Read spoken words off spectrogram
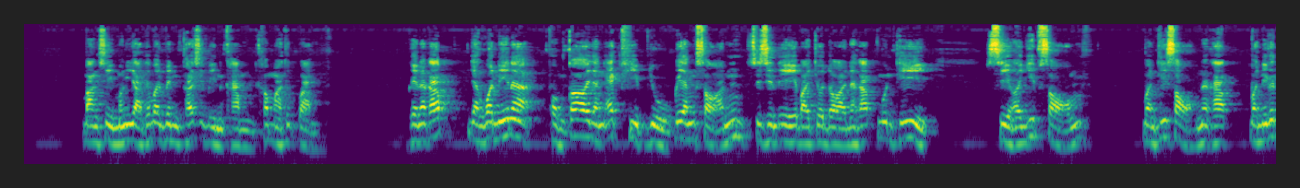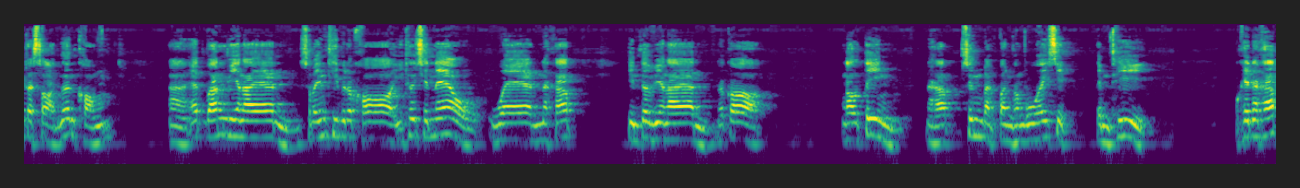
ำบางสิ่งบางอย่างที่มันเป็น passive income เข้ามาทุกวันโอเคนะครับ อย่างวันนี้นะผมก็ยังแอคทีฟอยู่ก็ยังสอน CCNA by โจดอยนะครับรุ่นที่ 422 วันที่ 2 นะครับ วันนี้ก็จะสอนเรื่องของอ่า Advanced VLAN Spectrum Protocol Ether Channel WAN นะครับ Inter VLAN แล้วก็ Routing นะครับ ซึ่งแบ่งปันความรู้ให้สิทธิ์เต็มที่ โอเคนะครับ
